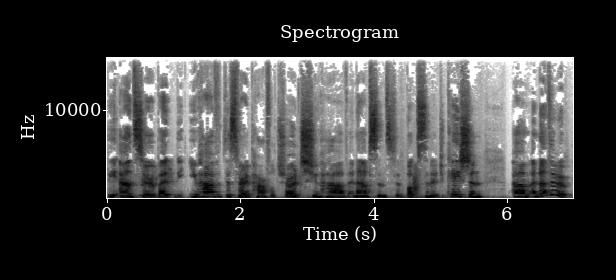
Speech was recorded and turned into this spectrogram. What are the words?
the answer, but you have this very powerful church, you have an absence of books and education. Um, another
